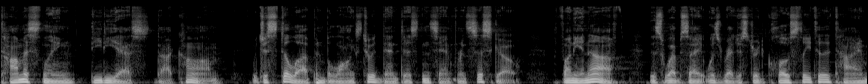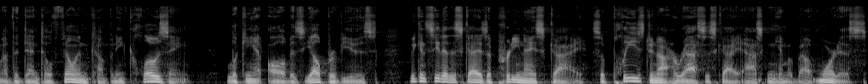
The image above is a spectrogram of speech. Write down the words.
thomaslingdds.com, which is still up and belongs to a dentist in San Francisco. Funny enough, this website was registered closely to the time of the dental fill-in company closing. Looking at all of his Yelp reviews, we can see that this guy is a pretty nice guy, so please do not harass this guy asking him about Mortis.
